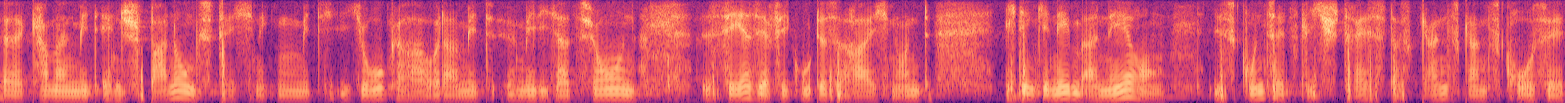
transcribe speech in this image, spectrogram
äh, kann man mit Entspannungstechniken, mit Yoga oder mit Meditation sehr, sehr viel Gutes erreichen. Und ich denke, neben Ernährung ist grundsätzlich Stress das ganz, ganz große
